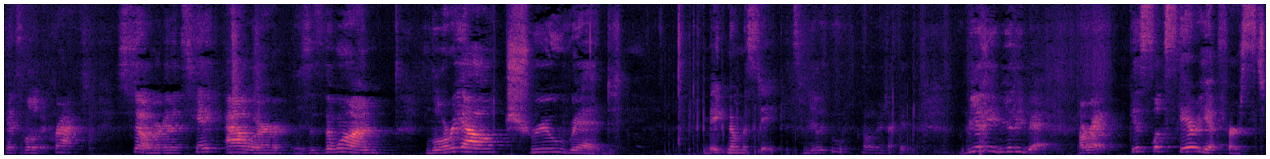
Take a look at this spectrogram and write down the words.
gets a little bit cracked. So we're gonna take our, this is the one, L'Oreal True Red. Make no mistake, it's really, ooh. Really, really red. All right, this looks scary at first.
